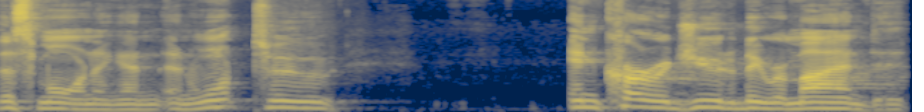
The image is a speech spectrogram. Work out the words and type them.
this morning and, and want to encourage you to be reminded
